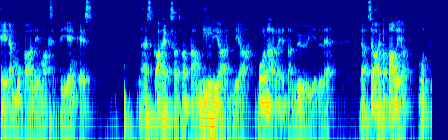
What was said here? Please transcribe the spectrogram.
heidän mukaan niin maksettiin Jenkeissä lähes 800 miljardia bonareita myyjille. Ja se on aika paljon, mutta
